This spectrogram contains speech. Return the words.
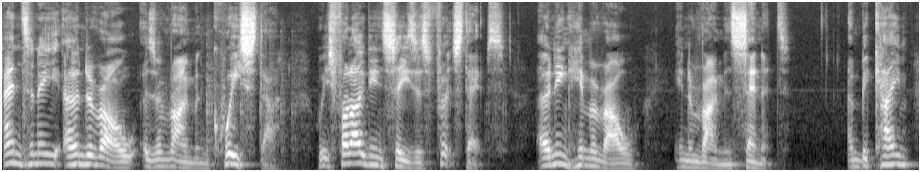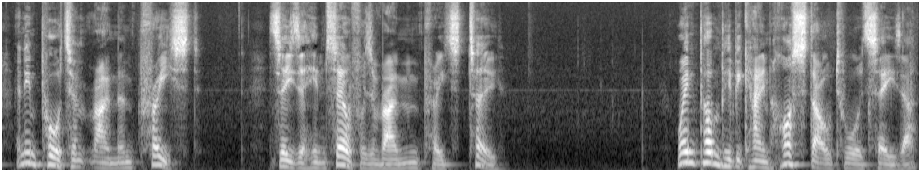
Antony earned a role as a Roman quaestor, which followed in Caesar's footsteps, earning him a role in the Roman Senate, and became an important Roman priest. Caesar himself was a Roman priest too. When Pompey became hostile towards Caesar,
